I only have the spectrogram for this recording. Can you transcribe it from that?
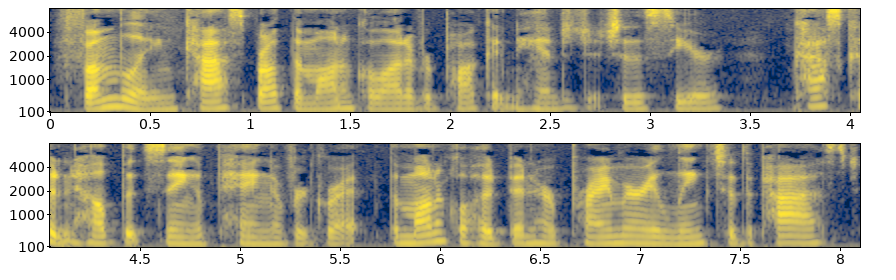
Fumbling, Cass brought the monocle out of her pocket and handed it to the seer. Cass couldn't help but sing a pang of regret. The monocle had been her primary link to the past,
